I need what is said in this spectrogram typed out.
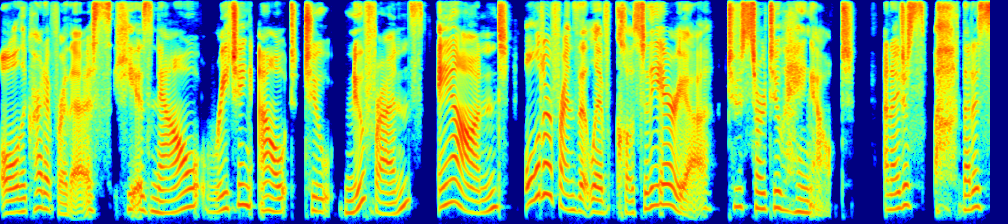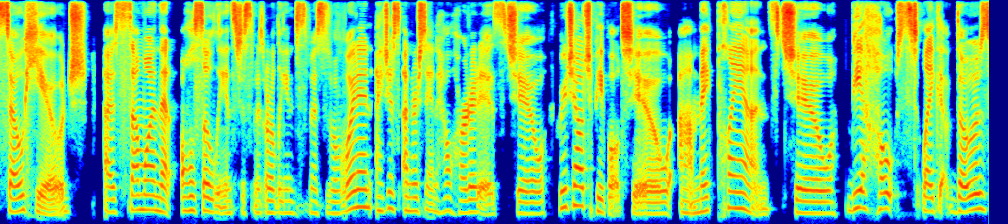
all the credit for this, he is now reaching out to new friends and older friends that live close to the area to start to hang out. And I just, that is so huge as someone that also leans dismiss or leans dismissive avoidant, I just understand how hard it is to reach out to people, to um, make plans, to be a host. Like those,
